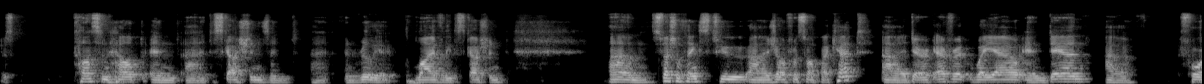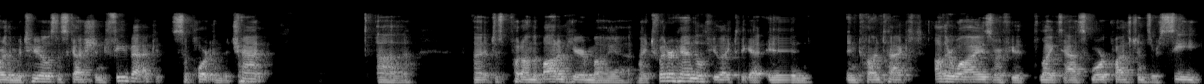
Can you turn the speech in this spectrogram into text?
just constant help and uh, discussions and, and really lively discussion. Um, special thanks to Jean-Francois Paquet, Derek Everett, Wei Yao, and Dan for the materials discussion, feedback, support in the chat. Uh, I just put on the bottom here my, uh, my Twitter handle if you'd like to get in, in contact otherwise, or if you'd like to ask more questions or see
